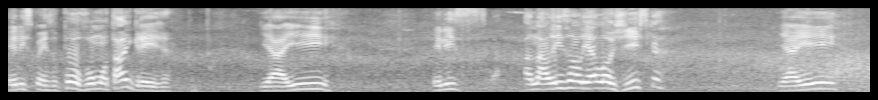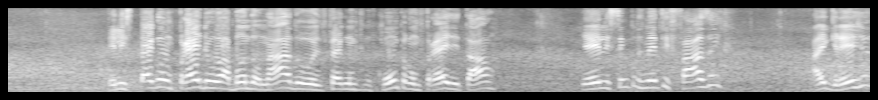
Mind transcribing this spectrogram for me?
eles pensam, pô, vou montar uma igreja. E aí eles analisam ali a logística e aí eles pegam um prédio abandonado, eles pegam, compram um prédio e tal. E aí eles simplesmente fazem a igreja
